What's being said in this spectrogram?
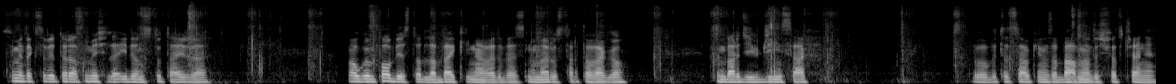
W sumie tak sobie teraz myślę, idąc tutaj, że mogłem pobiec to dla beki nawet bez numeru startowego. Tym bardziej w jeansach. Byłoby to całkiem zabawne doświadczenie.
